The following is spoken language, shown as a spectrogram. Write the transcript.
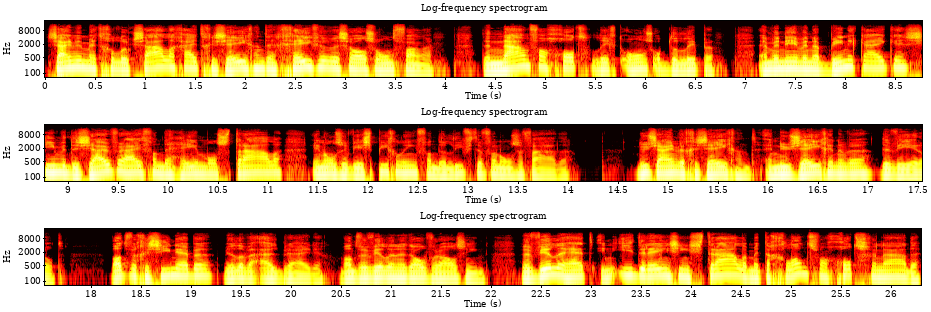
zijn we met gelukzaligheid gezegend en geven we zoals we ontvangen. De naam van God ligt ons op de lippen. En wanneer we naar binnen kijken, zien we de zuiverheid van de hemel stralen in onze weerspiegeling van de liefde van onze Vader. Nu zijn we gezegend en nu zegenen we de wereld. Wat we gezien hebben, willen we uitbreiden, want we willen het overal zien. We willen het in iedereen zien stralen met de glans van Gods genade.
